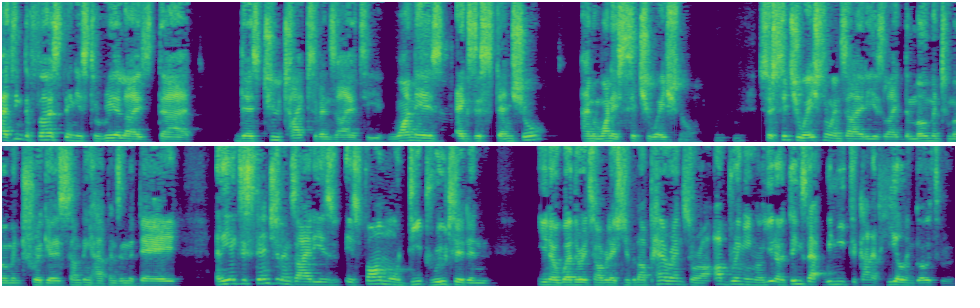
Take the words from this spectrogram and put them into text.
I think the first thing is to realize that there's two types of anxiety. One is existential and one is situational. Mm-hmm. So situational anxiety is like the moment to moment triggers, something happens in the day. And the existential anxiety is is far more deep rooted in, you know, whether it's our relationship with our parents or our upbringing or, you know, things that we need to kind of heal and go through.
